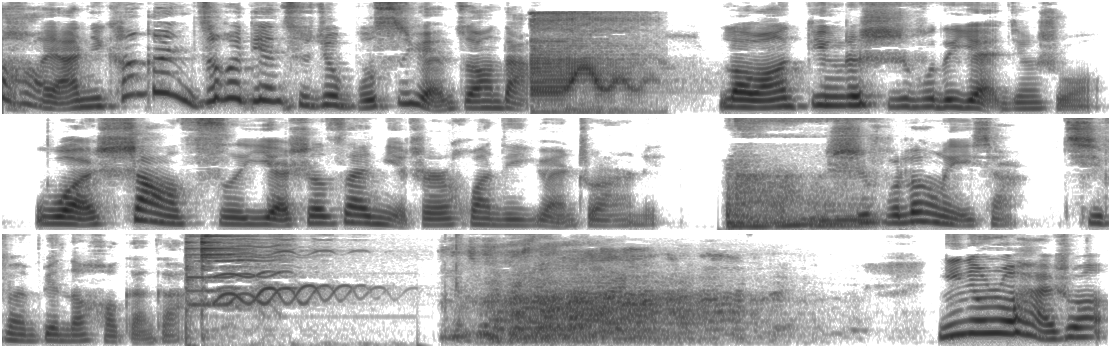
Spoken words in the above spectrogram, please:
的好呀！你看看你这块电池就不是原装的。”老王盯着师傅的眼睛说：“我上次也是在你这儿换的原装的。”师傅愣了一下，气氛变得好尴尬。泥牛若海说：“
